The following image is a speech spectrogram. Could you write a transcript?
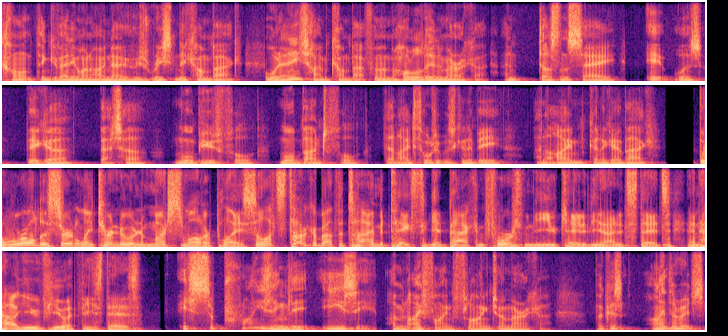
can't think of anyone I know who's recently come back or at any time come back from a holiday in America and doesn't say it was bigger, better, more beautiful, more bountiful than I'd thought it was going to be and I'm going to go back. The world has certainly turned to a much smaller place. So let's talk about the time it takes to get back and forth from the UK to the United States and how you view it these days. It's surprisingly easy. I mean, I find flying to America because either it's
